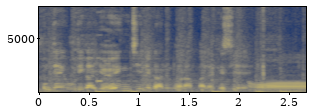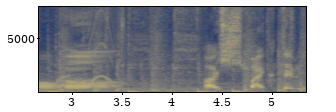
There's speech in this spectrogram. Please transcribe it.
근데 우리가 여행지를 가는 거란 말이야 그치? 어. 어. 아이씨 마이크 때문에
